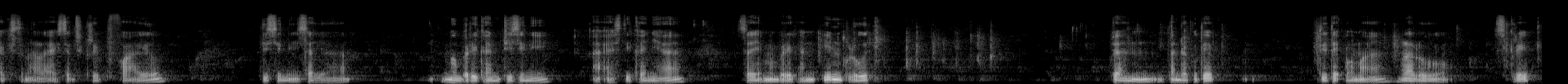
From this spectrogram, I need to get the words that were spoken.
external action script file. Di sini saya memberikan di sini AS3-nya, saya memberikan include dan tanda kutip titik koma lalu script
